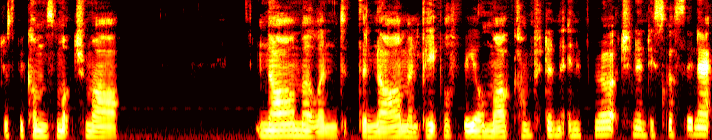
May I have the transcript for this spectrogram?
just becomes much more normal and the norm, and people feel more confident in approaching and discussing it.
